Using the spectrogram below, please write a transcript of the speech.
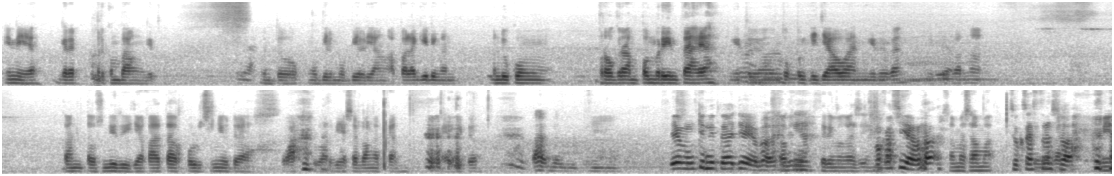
ini ya Grab berkembang gitu Iya. untuk mobil-mobil yang apalagi dengan mendukung program pemerintah ya gitu ya Mhm. untuk penghijauan gitu kan gitu Iya. karena kan tahu sendiri Jakarta polusinya udah wah luar biasa banget kan kayak gitu Ada gitu. Hmm. Ya mungkin itu aja ya, Pak. oke ininya. terima kasih Makasih ya, Pak. sama-sama Sukses Terima terus, kasih. Pak. amin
